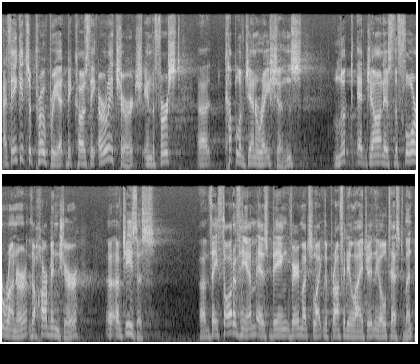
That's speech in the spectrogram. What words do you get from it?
I think it's appropriate because the early church, in the first uh, couple of generations, looked at John as the forerunner, the harbinger uh, of Jesus. Uh, they thought of him as being very much like the prophet Elijah in the Old Testament,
